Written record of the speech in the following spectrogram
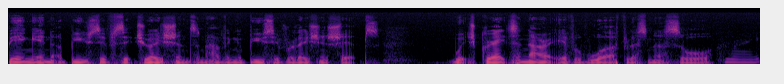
being in abusive situations and having abusive relationships, which creates a narrative of worthlessness or Right.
